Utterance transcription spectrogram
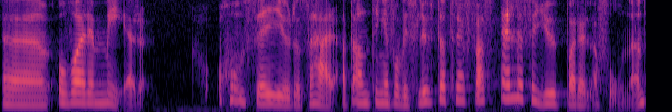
Eh, och vad är det mer? Hon säger ju då så här att antingen får vi sluta träffas eller fördjupa relationen.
